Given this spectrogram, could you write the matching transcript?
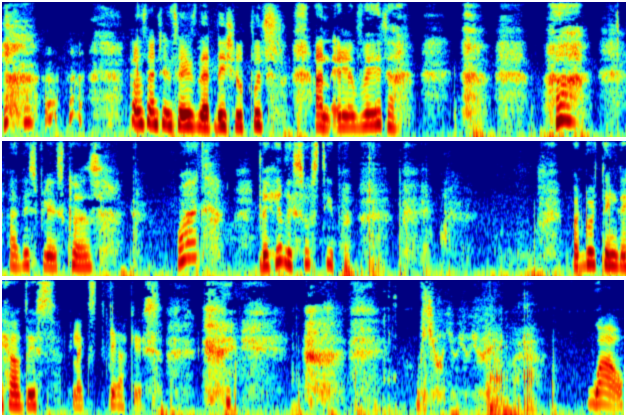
Constantine says that they should put an elevator at this place because what? The hill is so steep. But good thing they have this like staircase. wow.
